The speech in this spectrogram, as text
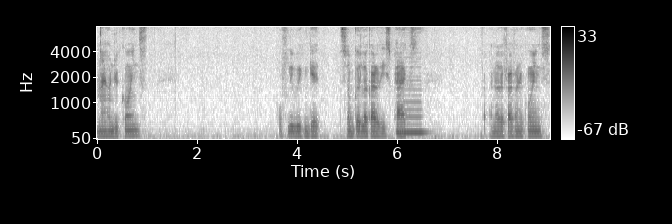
Nine hundred coins. Hopefully we can get some good luck out of these packs. Mm. Another 500 coins.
